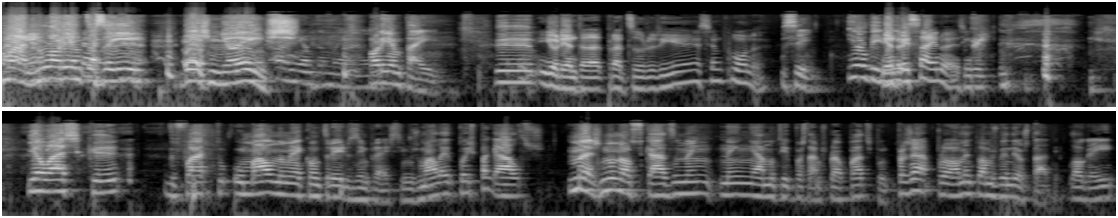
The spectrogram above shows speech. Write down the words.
mano, não orientas aí 10 milhões? Orienta aí. Eh, E orienta para a tesouraria é sempre bom, não é? sim. Eu diria. Entra e sai, não é? Assim, Eu acho que, de facto, o mal não é contrair os empréstimos. O mal é depois pagá-los. Mas, no nosso caso, nem, nem há motivo para estarmos preocupados, porque, para já, provavelmente vamos vender o estádio. Logo aí,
